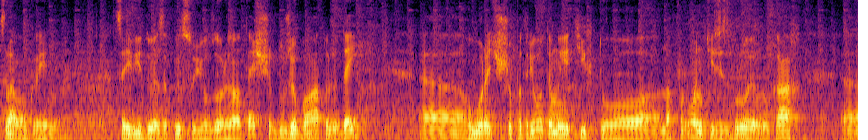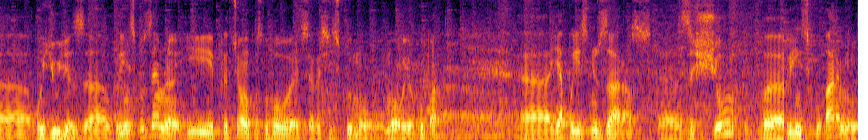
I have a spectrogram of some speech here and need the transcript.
Слава Україні! Це відео я записую з огляду на те, що дуже багато людей е, говорять, що патріотами є ті, хто на фронті зі зброєю в руках е, воює за українську землю і при цьому послуговується російською мовою, мовою окупантів. Е, Я поясню зараз, е, за що в українську армію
